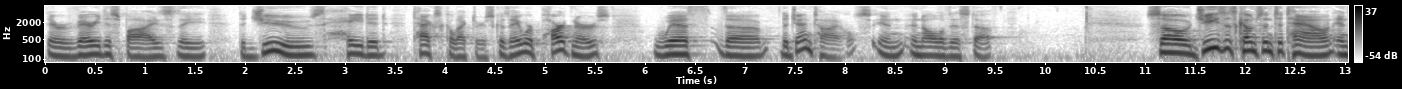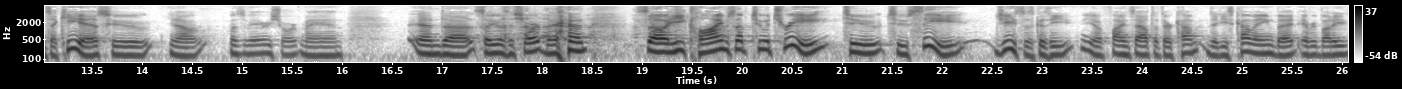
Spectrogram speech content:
They were very despised. The the Jews hated tax collectors because they were partners with the the Gentiles in, in all of this stuff. So Jesus comes into town, and Zacchaeus, who you know was a very short man, and uh, so he was a short man. So he climbs up to a tree to to see Jesus because he you know finds out that they're com- that he's coming, but everybody,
